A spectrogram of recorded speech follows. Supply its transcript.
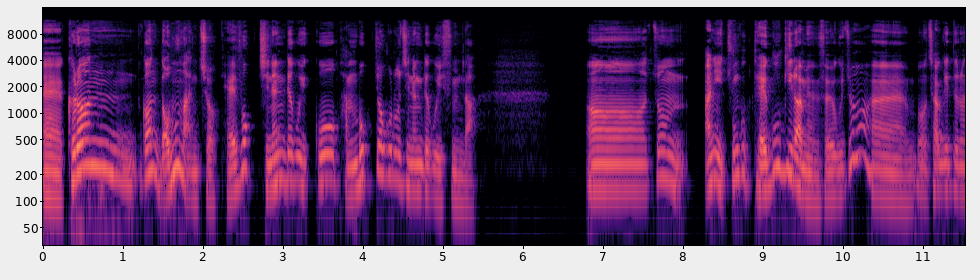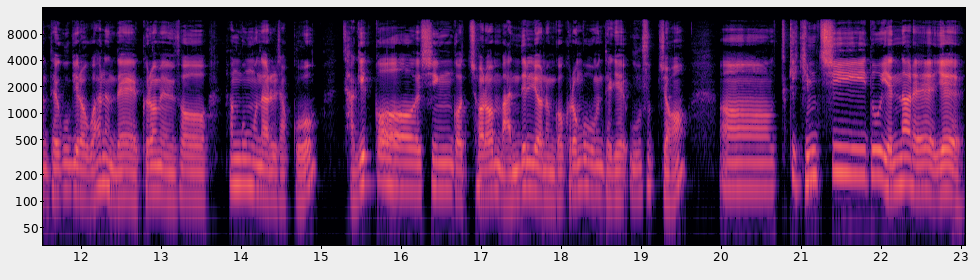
예, 그런 건 너무 많죠. 계속 진행되고 있고 반복적으로 진행되고 있습니다. 어, 좀 아니 중국 대국이라면서요, 그죠? 예, 뭐 자기들은 대국이라고 하는데 그러면서 한국 문화를 자꾸 자기 것인 것처럼 만들려는 거 그런 거 보면 되게 우습죠. 어, 특히 김치도 옛날에 예,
